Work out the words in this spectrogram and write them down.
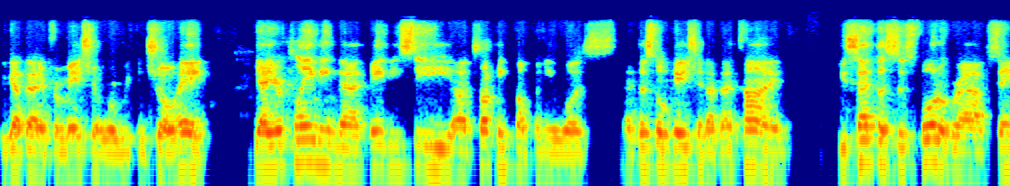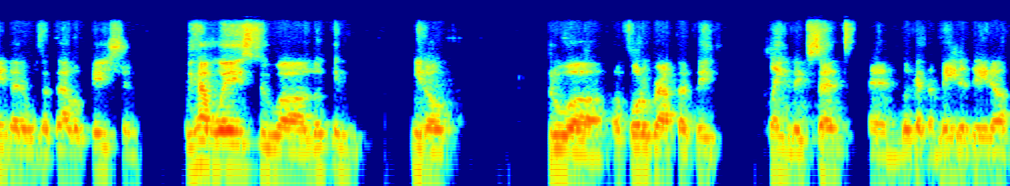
we got that information where we can show, hey, yeah, you're claiming that ABC uh, Trucking Company was at this location at that time. You sent us this photograph saying that it was at that location. We have ways to uh, look in, you know, through a, a photograph that they claim they sent and look at the metadata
